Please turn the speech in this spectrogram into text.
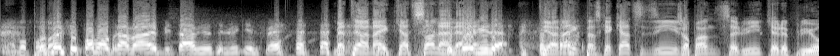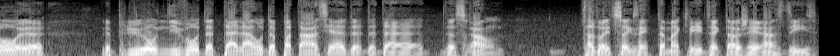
Ça va C'est pas bien. c'est mon travail, puis tant mieux, c'est lui qui le fait. Mais t'es honnête, quand tu sors la, la-. T'es honnête, parce que quand tu dis, je vais prendre celui qui a le plus haut, euh, le plus haut niveau de talent ou de potentiel de, de, de- de se rendre, ça doit être ça exactement que les directeurs gérants se disent.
